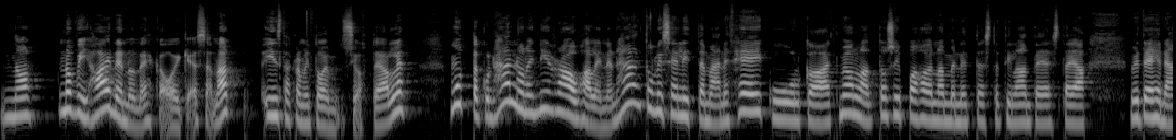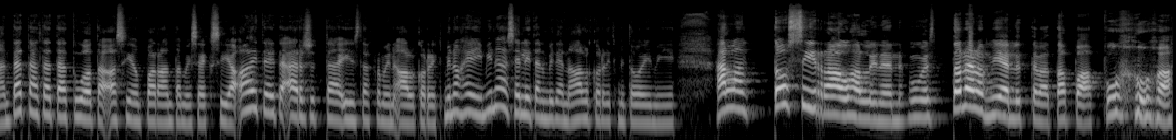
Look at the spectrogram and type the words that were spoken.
no, no vihainen on ehkä oikea sana, Instagramin toimitusjohtajalle, mutta kun hän oli niin rauhallinen, hän tuli selittämään, että hei kuulkaa, että me ollaan tosi pahoilla mennyt tästä tilanteesta ja me tehdään tätä, tätä, tuota asian parantamiseksi ja ai teitä ärsyttää Instagramin algoritmi. No hei, minä selitän, miten algoritmi toimii. Hän on tosi rauhallinen, mun mielestä todella miellyttävä tapa puhua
